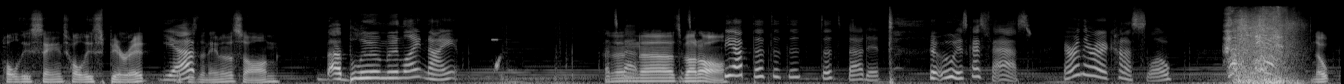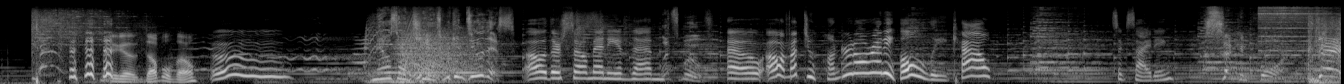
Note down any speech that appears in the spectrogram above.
Holy Saint, Holy Spirit. Which Yep. is the name of the song. a blue moonlight night. and That's then about- uh, that's about all. Yep, that, that, that, that's about it. Ooh, this guy's fast. Remember they were kind of slow? Nope. you get a double though. Ooh. Now's our chance. We can do this. Oh, there's so many of them. Let's move. Oh, oh, I'm at 200 already? Holy cow. It's exciting. Second form. Damn!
